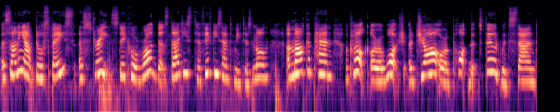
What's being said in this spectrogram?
a sunny outdoor space, a straight stick or rod that's 30 to 50 centimeters long, a marker pen, a clock or a watch, a jar or a pot that's filled with sand,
